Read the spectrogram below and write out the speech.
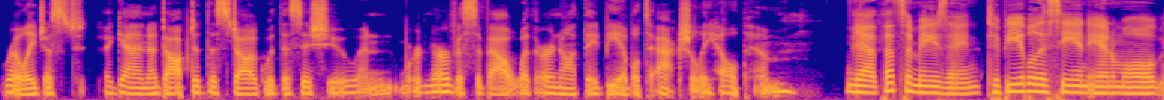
really just, again, adopted this dog with this issue and were nervous about whether or not they'd be able to actually help him. Yeah, that's amazing to be able to see an animal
